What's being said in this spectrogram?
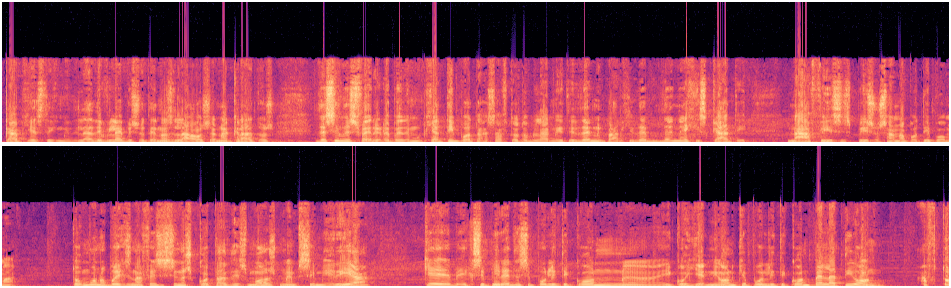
κάποια στιγμή. Δηλαδή, βλέπεις ότι ένας λαός, ένα κράτος δεν συνεισφέρει, ρε παιδί μου, πια τίποτα σε αυτό τον πλανήτη. Δεν υπάρχει, δεν, δεν έχεις κάτι να αφήσεις πίσω σαν αποτύπωμα. Το μόνο που έχεις να αφήσεις είναι σκοταδισμός με ψημυρία και εξυπηρέτηση πολιτικών ε, οικογενειών και πολιτικών πελατιών. Αυτό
